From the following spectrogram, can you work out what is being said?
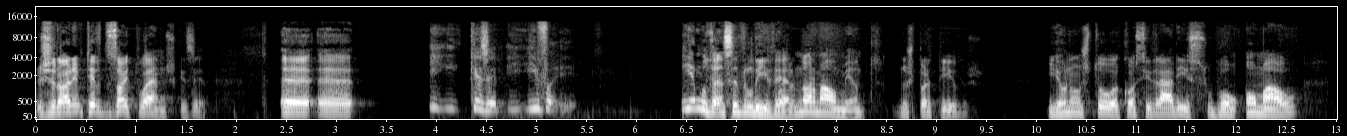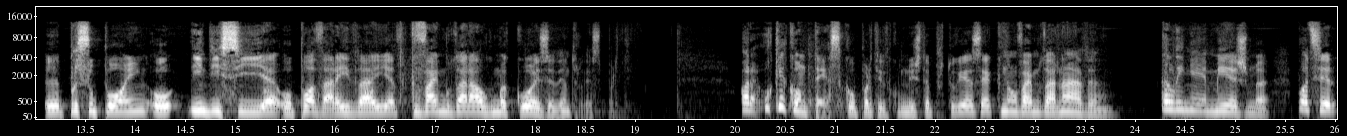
O Jerónimo teve 18 anos, quer dizer. Ah, ah, e, quer dizer, e, e e a mudança de líder, normalmente, nos partidos, e eu não estou a considerar isso bom ou mau, eh, pressupõe ou indicia ou pode dar a ideia de que vai mudar alguma coisa dentro desse partido. Ora, o que acontece com o Partido Comunista Português é que não vai mudar nada. A linha é a mesma. Pode ser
